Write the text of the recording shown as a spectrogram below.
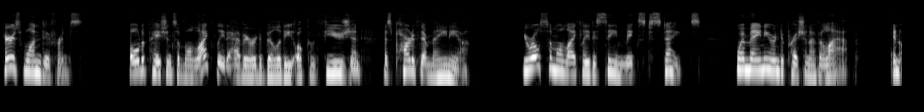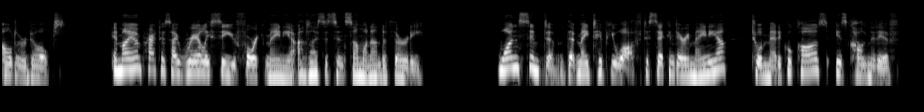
Here's one difference older patients are more likely to have irritability or confusion as part of their mania. You're also more likely to see mixed states, where mania and depression overlap, in older adults. In my own practice, I rarely see euphoric mania unless it's in someone under 30. One symptom that may tip you off to secondary mania to a medical cause is cognitive.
